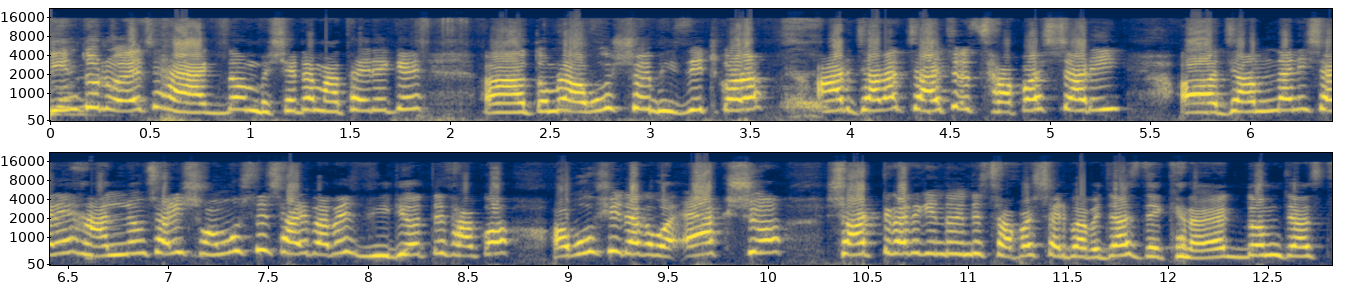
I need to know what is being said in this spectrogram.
কিন্তু রয়েছে হ্যাঁ একদম সেটা মাথায় রেখে তোমরা অবশ্যই ভিজিট করো। আর যারা চাইছো ছাপার শাড়ি জামদানি শাড়ি হ্যান্ডলুম শাড়ি সমস্ত শাড়ি পাবে ভিডিওতে থাকো। অবশ্যই দেখাবো একশো ষাট টাকাতে কিন্তু কিন্তু ছাপার শাড়ি পাবে। জাস্ট দেখে নাও একদম জাস্ট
